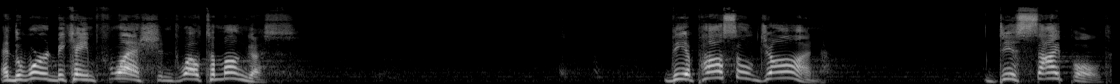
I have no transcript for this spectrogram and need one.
And the Word became flesh and dwelt among us. The Apostle John discipled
